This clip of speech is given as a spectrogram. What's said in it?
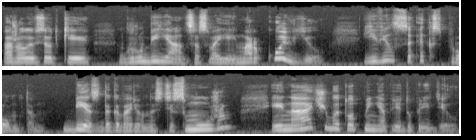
Пожалуй, все-таки грубиян со своей морковью явился экспромтом, без договоренности с мужем, иначе бы тот меня предупредил.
